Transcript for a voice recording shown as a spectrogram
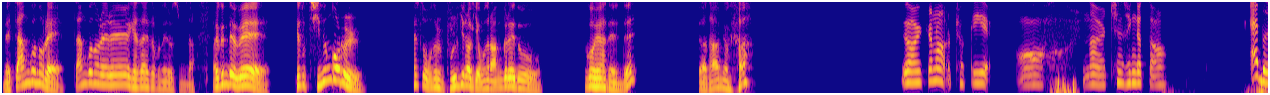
네, 짱구 노래. 짱구 노래를 개사해서 보내줬습니다. 아니, 근데 왜 계속 지는 거를 했어? 오늘 불길하게. 오늘 안 그래도 그거 해야 되는데? 자, 다음 영상. 야, 있잖아 저기 어, 나 여친 생겼다. 아, 뭔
